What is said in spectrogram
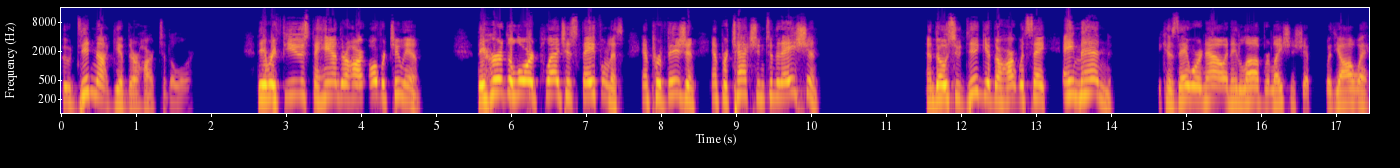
who did not give their heart to the Lord. They refused to hand their heart over to Him. They heard the Lord pledge His faithfulness and provision and protection to the nation. And those who did give their heart would say, Amen, because they were now in a love relationship with Yahweh.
